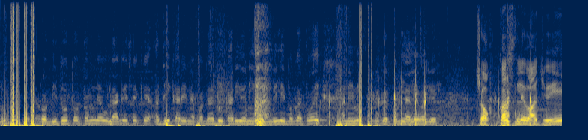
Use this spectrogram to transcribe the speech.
વધારો દીધો તો તમને એવું લાગે છે કે અધિકારી ને પદાધિકારીઓની મિલી ભગત હોય અને એની સામે કોઈ પગલાં લેવા જોઈએ? ચોક્કસ લેવા જોઈએ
